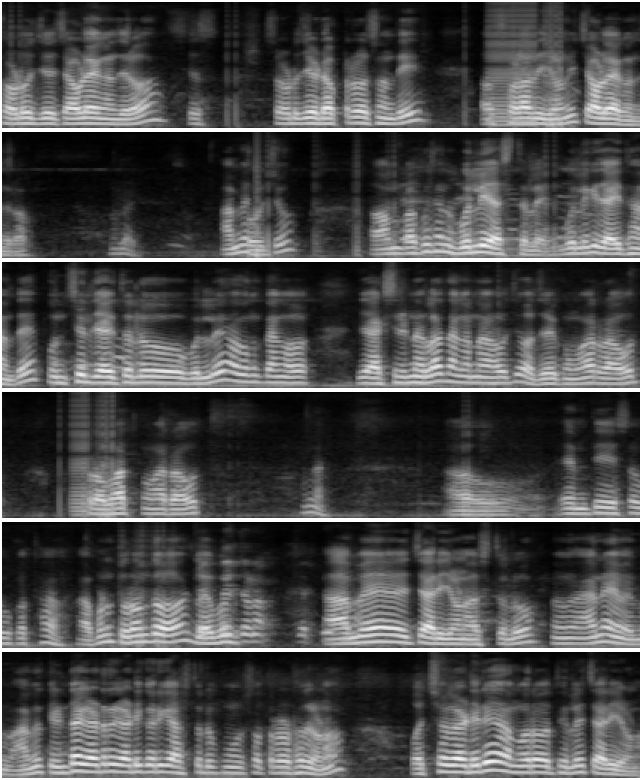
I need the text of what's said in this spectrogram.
ସଡ଼ୁ ଯିଏ ଚାଉଳିଆଗଞ୍ଜର ସେ ସଡ଼ୁ ଯିଏ ଡକ୍ଟର ଅଛନ୍ତି ଆଉ ଶଳା ଦୁଇ ଜଣ ବି ଚାଉଳିଆଗଞ୍ଜର ହେଲା କି? ଆମେ କହୁଛୁ ଆଉ ଆମ ପାଖକୁ ସେମାନେ ବୁଲି ଆସିଥିଲେ ବୁଲିକି ଯାଇଥାନ୍ତେ। ପୁନସିଲ ଯାଇଥିଲୁ ବୁଲି ଏବଂ ତାଙ୍କ ଯିଏ ଆକ୍ସିଡେଣ୍ଟ ହେଲା ତାଙ୍କ ନାଁ ହେଉଛି ଅଜୟ କୁମାର ରାଉତ ପ୍ରଭାତ କୁମାର ରାଉତ ହେଲା। ଆଉ ଏମିତି ଏସବୁ କଥା। ଆପଣ ତୁରନ୍ତ ଲେବୁଲ୍ ଆମେ ଚାରି ଜଣ ଆସିଥିଲୁ। ମାନେ ଆମେ ତିନିଟା ଗାଡ଼ିରେ ଗାଡ଼ି କରିକି ଆସିଥିଲୁ ସତର ଅଠର ଜଣ। ପଛ ଗାଡ଼ିରେ ଆମର ଥିଲେ ଚାରି ଜଣ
